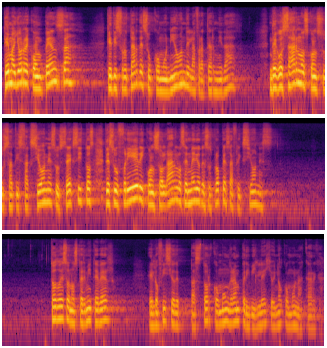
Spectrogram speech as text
¿Qué mayor recompensa que disfrutar de su comunión, de la fraternidad? De gozarnos con sus satisfacciones, sus éxitos, de sufrir y consolarlos en medio de sus propias aflicciones. Todo eso nos permite ver el oficio de pastor como un gran privilegio y no como una carga.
